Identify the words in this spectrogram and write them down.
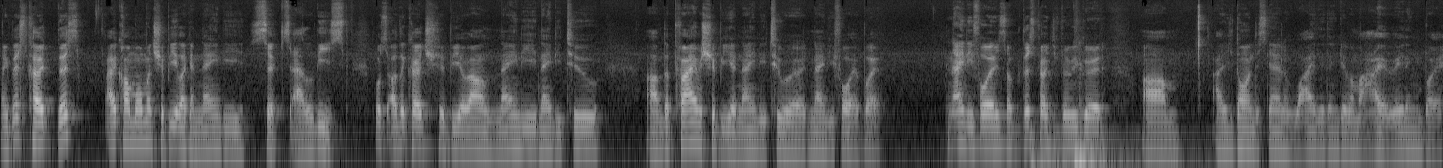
like this card, this icon moment should be like a 96 at least. Those other cards should be around 90, 92. Um, the prime should be a 92 or 94, but 94 is so this card's very good. Um, I don't understand why they didn't give him a higher rating, but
